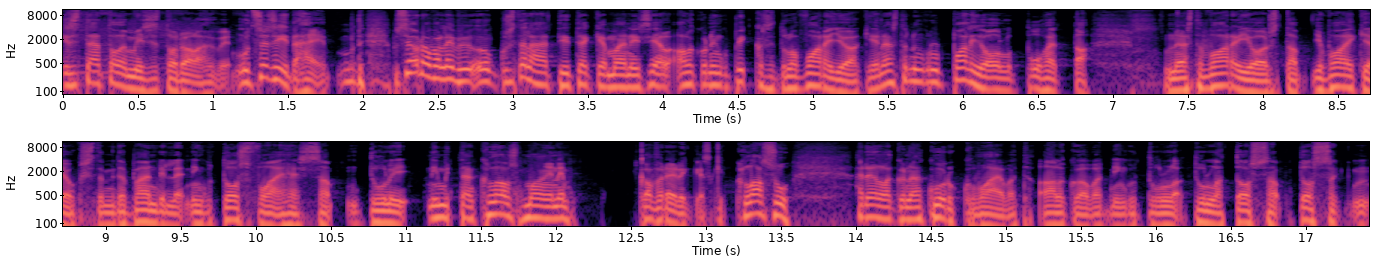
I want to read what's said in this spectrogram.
Ja sitä toimii siis todella hyvin. Mutta se siitä hei. Mut seuraava levy, kun sitä lähdettiin tekemään, niin siellä alkoi niinku pikkasen tulla varjoakin. Ja näistä on niinku paljon ollut puhetta näistä varjoista ja vaikeuksista, mitä bändille niinku tossa vaiheessa tuli. Nimittäin Klaus Maine, kavereiden kesken klasu. Hänellä kun nämä kurkkuvaivat alkoivat niin kuin tulla, tulla tossa, tossa mm,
